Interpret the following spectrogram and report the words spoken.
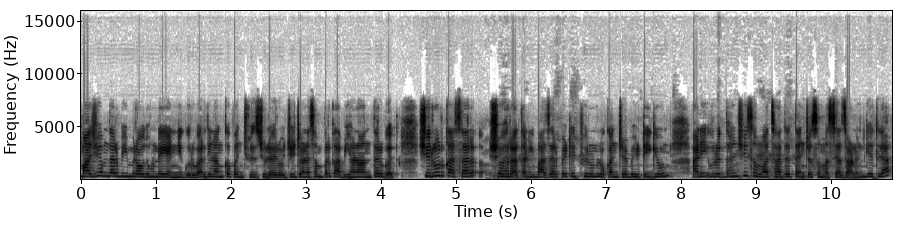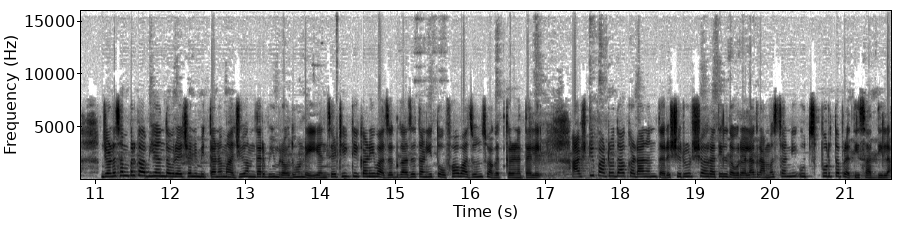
माजी आमदार भीमराव धोंडे यांनी गुरुवार दिनांक पंचवीस जुलै रोजी जनसंपर्क अभियानाअंतर्गत शिरूर कासार शहरात आणि बाजारपेठेत फिरून लोकांच्या भेटी घेऊन आणि वृद्ध वृद्धांशी संवाद साधत त्यांच्या समस्या जाणून घेतल्या. जनसंपर्क अभियान दौऱ्याच्या निमित्तानं माजी आमदार भीमराव धोंडे यांचे ठिकठिकाणी वाजत गाजत आणि तोफा वाजवून स्वागत करण्यात आले. आष्टी पाटोदा कडानंतर शिरूर शहरातील दौऱ्याला ग्रामस्थांनी उत्स्फूर्त प्रतिसाद दिला.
